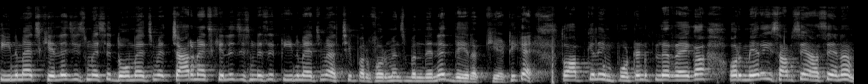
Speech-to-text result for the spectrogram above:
तीन मैच खेले जिसमें से दो मैच में, चार मैच खेले जिसमें से तीन मैच में अच्छी परफॉर्मेंस बंदे ने दे रखी है, ठीक है? तो आपके इंपॉर्टेंट प्लेयर रहेगा और मेरे हिसाब से यहाँ से है ना,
